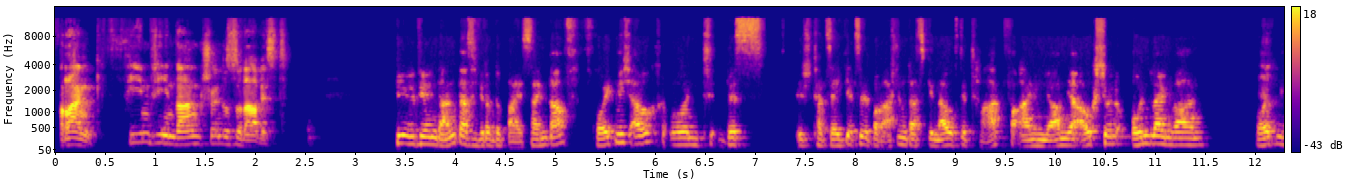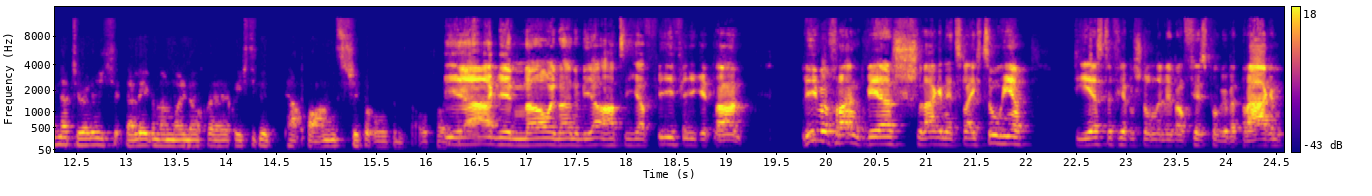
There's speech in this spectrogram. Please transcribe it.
Frank, vielen, vielen Dank. Schön, dass du da bist. Vielen, vielen Dank, dass ich wieder dabei sein darf. Freut mich auch. Und das ist tatsächlich jetzt überraschend, dass genau auf den Tag vor einem Jahr wir auch schon online waren. Freut mich natürlich. Da legen wir mal noch äh, richtige Performance-Schippe oben drauf. Ja, genau. In einem Jahr hat sich ja viel, viel getan. Lieber Frank, wir schlagen jetzt gleich zu hier. Die erste Viertelstunde wird auf Facebook übertragen.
